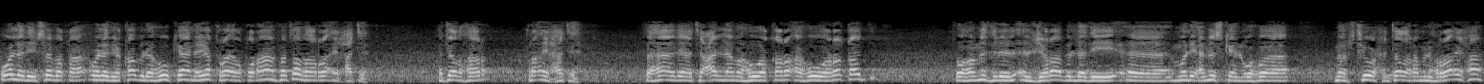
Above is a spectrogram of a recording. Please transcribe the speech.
والذي سبق والذي قبله كان يقرأ القرآن فتظهر رائحته فتظهر رائحته. فهذا تعلمه وقرأه ورقد فهو مثل الجراب الذي آه، ملئ مسكا وهو مفتوح تظهر منه الرائحة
